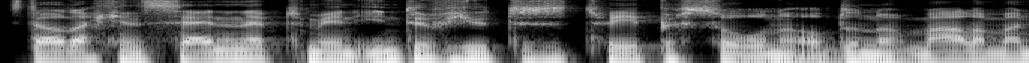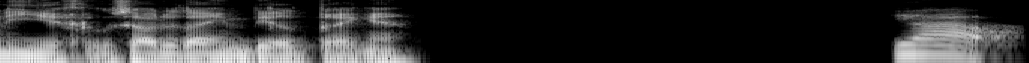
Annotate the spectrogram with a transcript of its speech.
Stel dat je een scène hebt met een interview tussen twee personen op de normale manier, hoe zouden dat in beeld brengen? ja,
